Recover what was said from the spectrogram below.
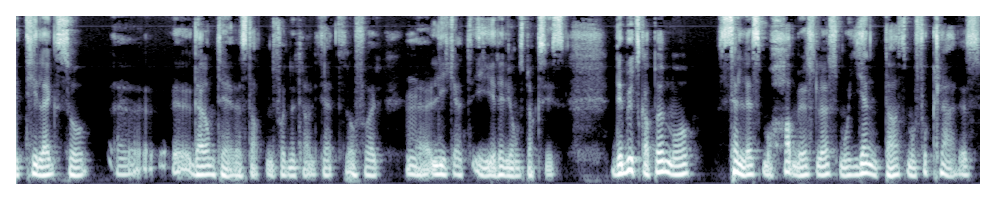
i tillegg så uh, garanterer staten for nøytralitet og for uh, likhet i religionspraksis. Det budskapet må selges, må hamres løs, må gjentas, må forklares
